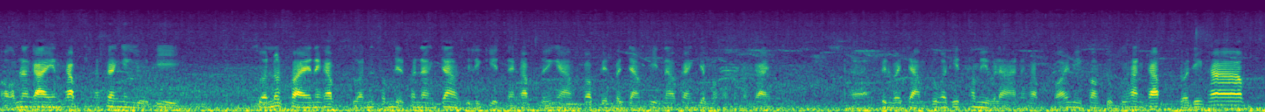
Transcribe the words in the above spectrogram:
ออกกำลังกายกันครับแสดงยังอยู่ที่สวนรถไฟนะครับสวนสมเด็จพระนางเจ้าสิริกิติ์นะครับสวยงามก็เป็นประจำที่นักแฟงจะมาออกกำลังกายเอ่อเป็นประจำทุกอาทิตย์ถ้ามีเวลานะครับ ขอให้มีความสุขทุกท่านครับ สวัสดีครับ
